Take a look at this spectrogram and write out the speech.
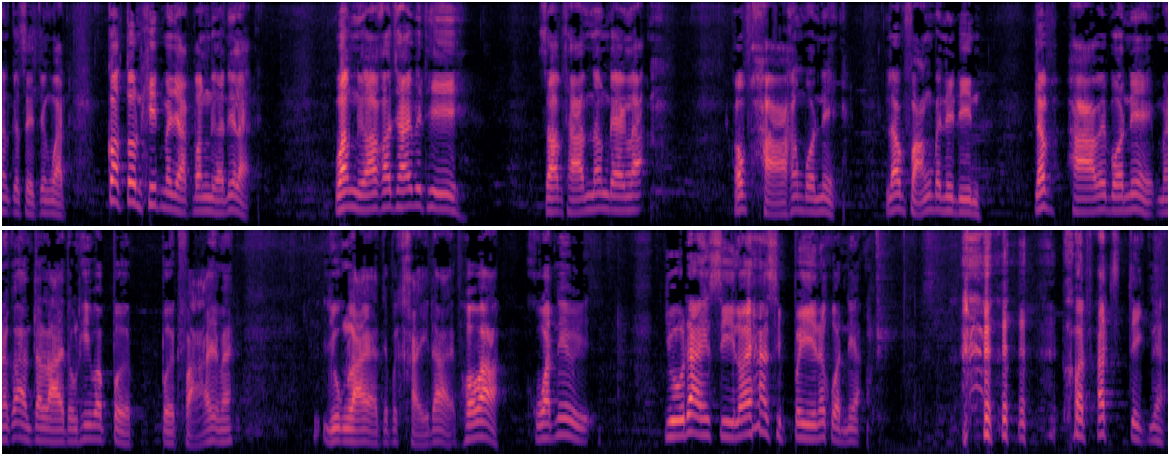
ท่านเกษตรจังหวัด ก็ต้นคิดมาจากวังเหนือนี่แหละ วังเหนือเขาใช้วิธีสอบถามน้องแดงละเขาผ่าข้างบนนี่ แล้วฝังไปในดิน แล้วผ่าไปบนนี่ มันก็อันตรายตรงที่ว่าเปิดเปิดฝาใช่ไหมยุงลายอาจจะไปไข่ได้ เพราะว่าขวดนี่ อยู่ได้ 450 ปีนะขวดเนี่ยขวดพลาสติกเนี่ย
